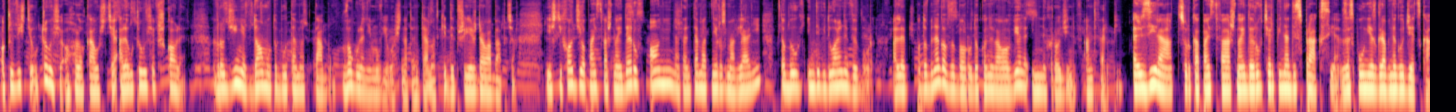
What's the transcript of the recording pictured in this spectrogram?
oczywiście uczyły się o Holokauście, ale uczyły się w szkole. W rodzinie, w domu to był temat tabu. W ogóle nie mówiło się na ten temat, kiedy przyjeżdżała babcia. Jeśli chodzi o państwa Schneiderów, oni na ten temat nie rozmawiali. To był ich indywidualny wybór, ale podobnego wyboru dokonywało wiele innych rodzin w Antwerpii. Elzira, córka państwa Schneiderów, cierpi na dyspraksję, zespół niezgrabnego dziecka.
